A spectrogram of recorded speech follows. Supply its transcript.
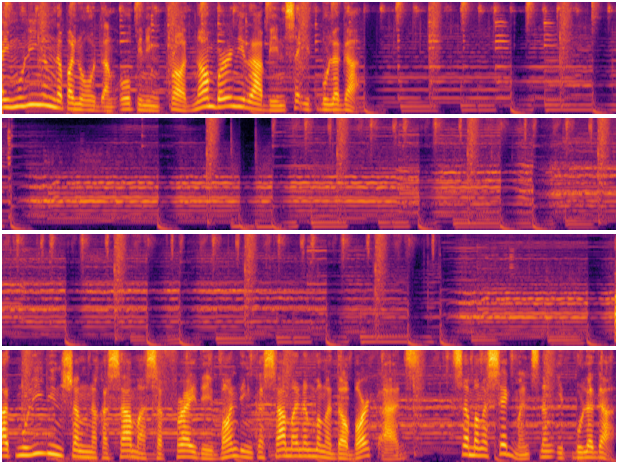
ay muli ngang napanood ang opening prod number ni Robin sa Itbulaga. At muli din siyang nakasama sa Friday bonding kasama ng mga The Bark ads, sa mga segments ng Itbulaga.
